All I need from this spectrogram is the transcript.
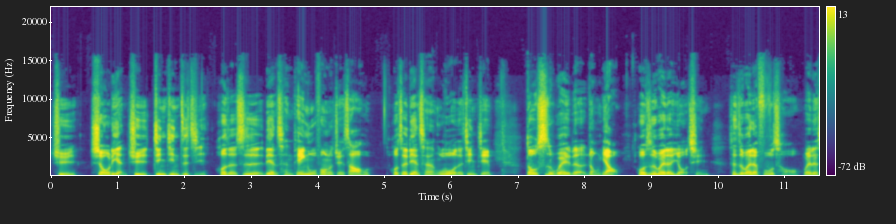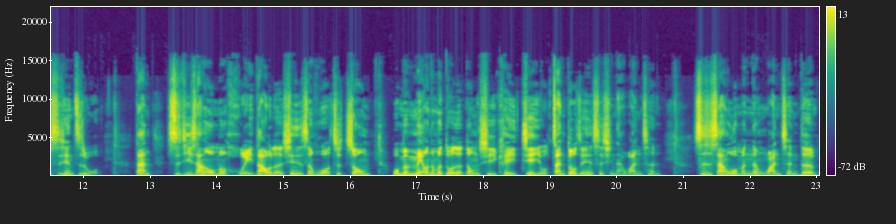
去。修炼去精进自己，或者是练成天衣无缝的绝招，或者练成无我的境界，都是为了荣耀，或是为了友情，甚至为了复仇，为了实现自我。但实际上，我们回到了现实生活之中，我们没有那么多的东西可以借由战斗这件事情来完成。事实上，我们能完成的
